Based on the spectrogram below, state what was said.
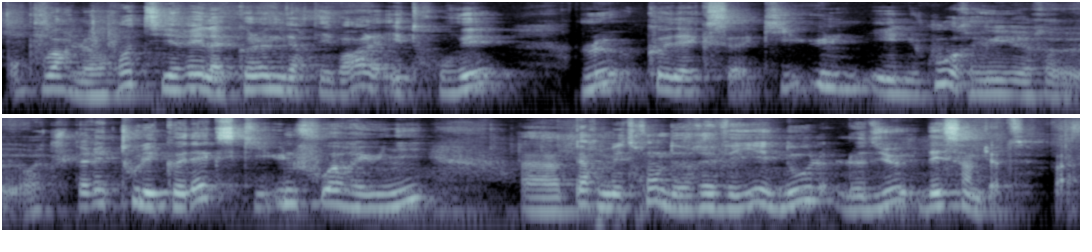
pour pouvoir leur retirer la colonne vertébrale et trouver le codex, qui, et du coup récupérer tous les codex qui, une fois réunis, euh, permettront de réveiller Null, le dieu des symbiotes. Voilà.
